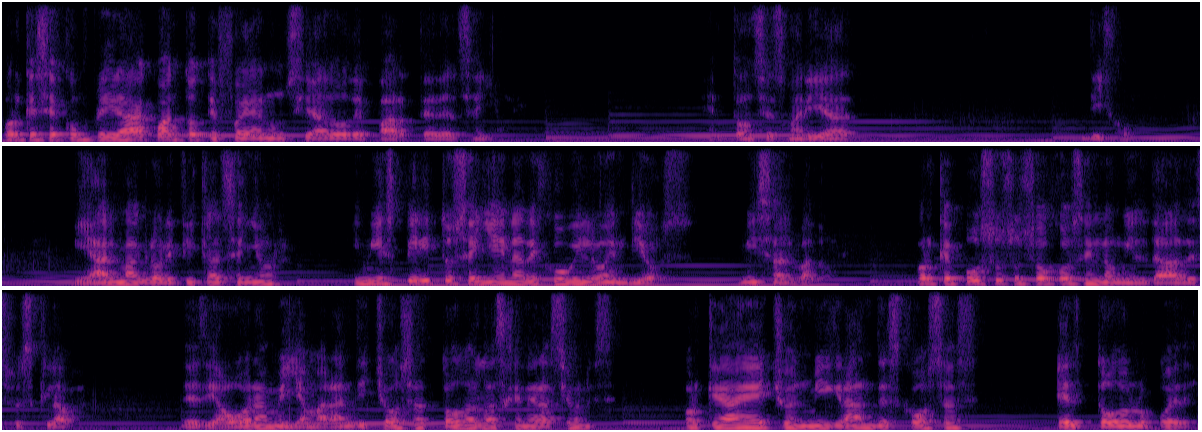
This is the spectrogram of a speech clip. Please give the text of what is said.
porque se cumplirá cuanto te fue anunciado de parte del Señor. Entonces María dijo, mi alma glorifica al Señor, y mi espíritu se llena de júbilo en Dios, mi Salvador, porque puso sus ojos en la humildad de su esclava. Desde ahora me llamarán dichosa todas las generaciones porque ha hecho en mí grandes cosas, Él todo lo puede.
